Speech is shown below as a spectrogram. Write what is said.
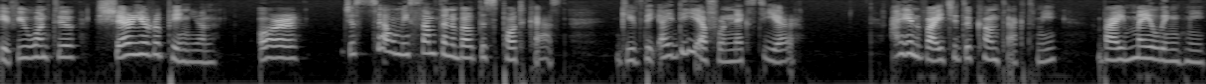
If you want to share your opinion or just tell me something about this podcast, give the idea for next year. I invite you to contact me by mailing me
